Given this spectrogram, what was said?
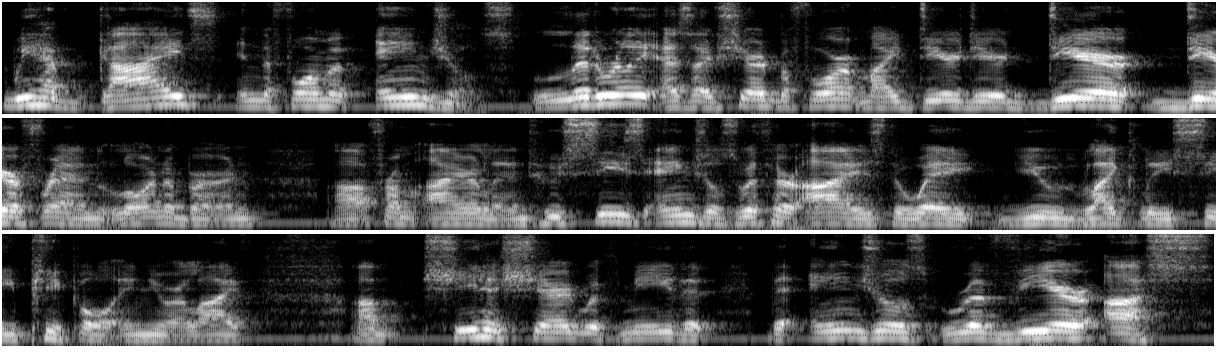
we have guides in the form of angels. Literally, as I've shared before, my dear, dear, dear, dear friend Lorna Byrne uh, from Ireland, who sees angels with her eyes the way you likely see people in your life. Um, she has shared with me that the angels revere us,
